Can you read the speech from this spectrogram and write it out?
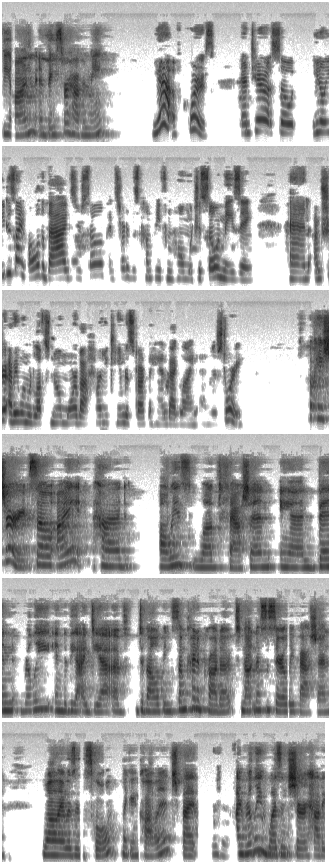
be on, and thanks for having me. Yeah, of course. And Tara, so you know, you designed all the bags yourself and started this company from home, which is so amazing. And I'm sure everyone would love to know more about how you came to start the handbag line and your story. Okay, sure. So I had always loved fashion and been really into the idea of developing some kind of product, not necessarily fashion, while I was in school, like in college, but mm-hmm. I really wasn't sure how to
